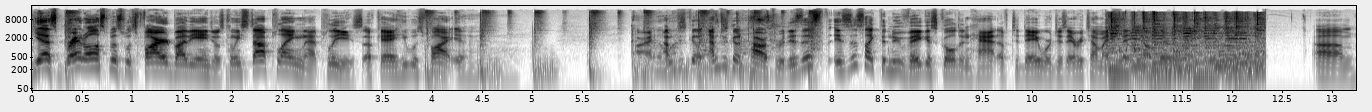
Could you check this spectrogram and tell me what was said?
Yes, Brad Ausmus was fired by the Angels. Can we stop playing that, please? Okay, he was fired. All right, I'm just gonna I'm just gonna power through it. Is this is this like the new Vegas Golden Hat of today, where just every time I say, you know, there's- um,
